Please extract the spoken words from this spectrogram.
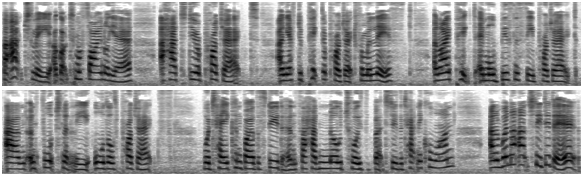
But actually, I got to my final year, I had to do a project, and you have to pick the project from a list. And I picked a more businessy project, and unfortunately, all those projects were taken by other students. I had no choice but to do the technical one. And when I actually did it,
